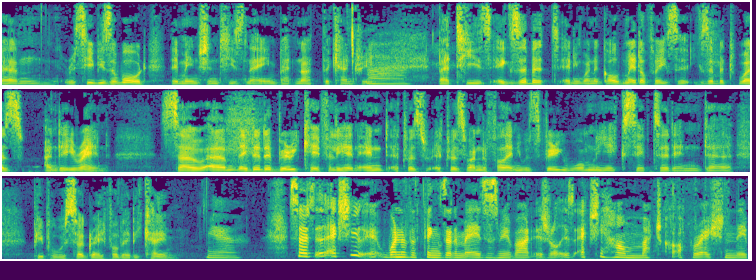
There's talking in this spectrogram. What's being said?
um, receive his award, they mentioned his name, but not the country. Ah. But his exhibit, and he won a gold medal for his exhibit, was under Iran. So um, they did it very carefully, and, and it was it was wonderful, and he was very warmly accepted, and uh, people were so grateful that he came. Yeah. So it's actually one of the things that amazes me about Israel is actually how much cooperation there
